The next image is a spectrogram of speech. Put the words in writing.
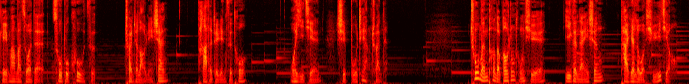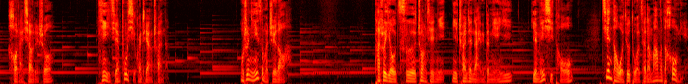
给妈妈做的粗布裤子，穿着老人衫，踏了着人字拖。我以前是不这样穿的。出门碰到高中同学，一个男生，他认了我许久，后来笑着说：“你以前不喜欢这样穿呢。”我说：“你怎么知道啊？”他说：“有次撞见你，你穿着奶奶的棉衣，也没洗头，见到我就躲在了妈妈的后面。”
